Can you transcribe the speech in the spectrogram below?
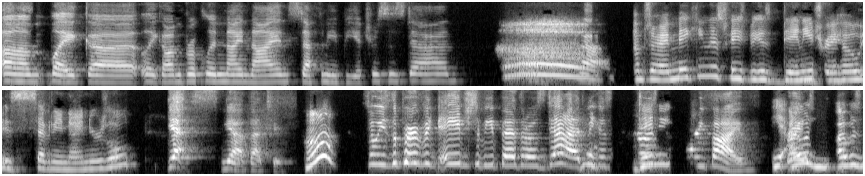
Um, like uh, like on Brooklyn Nine Nine, Stephanie Beatriz's dad. yeah. I'm sorry, I'm making this face because Danny mm. Trejo is 79 years old. Yes, yeah, that too. Huh? So he's the perfect age to be Pedro's dad because Danny, 45. yeah, I was, I was,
